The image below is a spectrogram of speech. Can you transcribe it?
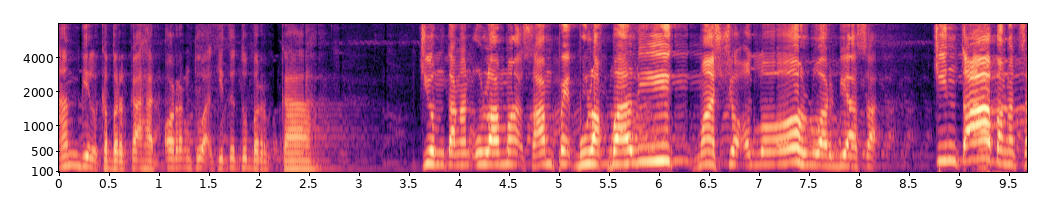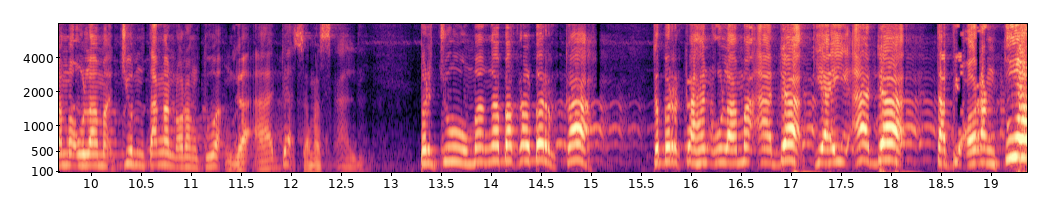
ambil keberkahan. Orang tua kita tuh berkah. Cium tangan ulama sampai bulak balik. Masya Allah luar biasa. Cinta banget sama ulama. Cium tangan orang tua nggak ada sama sekali. Percuma nggak bakal berkah. Keberkahan ulama ada, kiai ada, tapi orang tua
